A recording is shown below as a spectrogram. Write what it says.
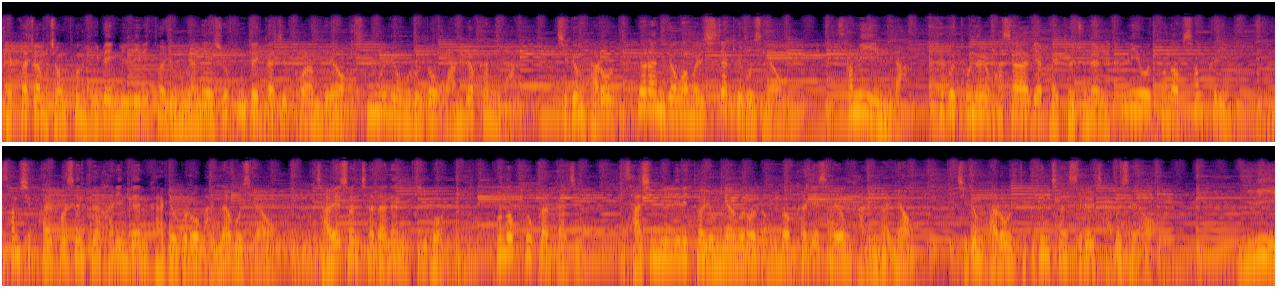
백화점 정품 200ml 용량의 쇼핑백까지 포함되어 선물용으로도 완벽합니다. 지금 바로 특별한 경험을 시작해보세요. 3위입니다. 피부톤을 화사하게 밝혀주는 클리오 톤업 선크림 38% 할인된 가격으로 만나보세요. 자외선 차단은 기본, 톤업 효과까지 40ml 용량으로 넉넉하게 사용 가능하며 지금 바로 득템 찬스를 잡으세요. 2위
